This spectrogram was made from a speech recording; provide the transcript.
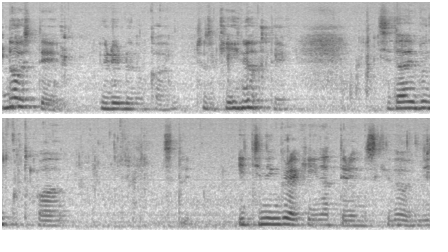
どうして売れるのかちょっと気になって。時代文庫とかちょっと1年ぐらい気になってるんですけど実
